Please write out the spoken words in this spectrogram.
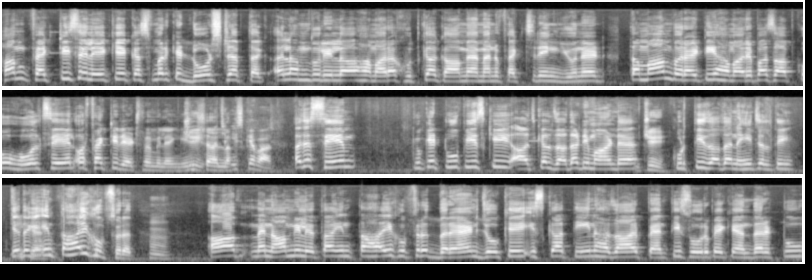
हम फैक्ट्री से लेके कस्टमर के डोर स्टेप तक अल्हम्दुलिल्लाह हमारा खुद का काम है मैन्युफैक्चरिंग यूनिट तमाम वैरायटी हमारे पास आपको होलसेल और फैक्ट्री रेट्स में मिलेंगी इंशाल्लाह। अच्छा, इसके बाद? अच्छा सेम क्योंकि टू पीस की आजकल ज़्यादा डिमांड है जी। कुर्ती ज़्यादा नहीं चलती। ये देखिए इंतहाई खूबसूरत। हम्म। आप मैं नाम नहीं लेता इंतहाई खूबसूरत ब्रांड जो कि इसका तीन हज़ार पैंतीस सौ रुपये के अंदर टू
